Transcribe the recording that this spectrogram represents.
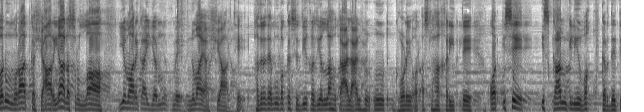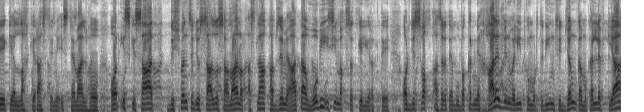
بنو مراد کا شعار یا نصر اللہ یہ مارکہ یرموک میں نمایاں شعار تھے۔ حضرت ابو بکر صدیق رضی اللہ تعالی عنہ اونٹ، گھوڑے اور اسلحہ خریدتے اور اسے اس کام کے لیے وقف کر دیتے کہ اللہ کے راستے میں استعمال ہوں اور اس کے ساتھ دشمن سے جو ساز و سامان اور اسلحہ قبضے میں آتا وہ بھی اسی مقصد کے لیے رکھتے اور جس وقت حضرت ابو بکر نے خالد بن ولید کو مرتدین سے جنگ کا مکلف کیا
